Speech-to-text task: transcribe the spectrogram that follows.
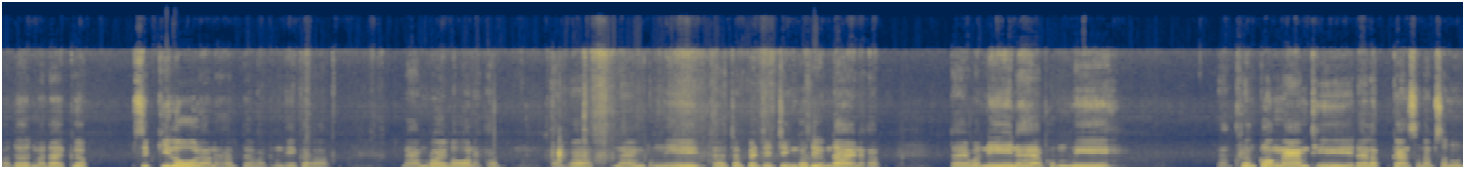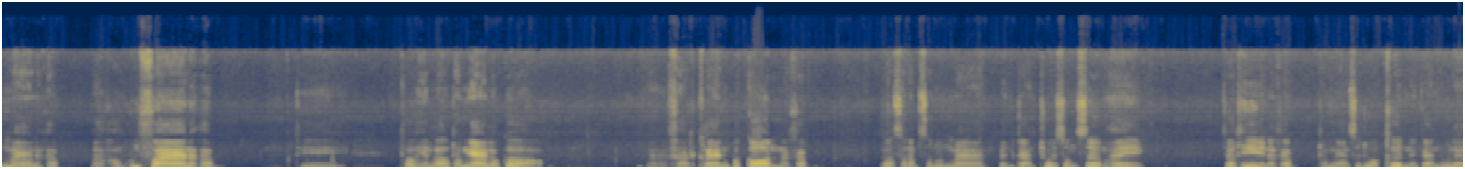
เราเดินมาได้เกือบสิบกิโลแล้วนะครับ แต่ว่าตรงนี้ก็น้ำร่อยหลอนะครับถามว่าน้ำตรงนี้ถ้าจำเป็นจริง ๆ ก็ดื่มได้นะครับ แต่วันนี้นะฮะผมมีเครื่องกรองน้ำที่ได้รับการสนับสนุนมานะครับอของคุณฟ้านะครับ ที่เขาเห็นเราทำงานแล้วก็ขาดแคลนอุปกรณ์นะครับ ก็สนับสนุนมาเป็นการช่วยส่งเสริมให้เจ้าที่นะครับทำงานสะดวกขึ้นในการดูแล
